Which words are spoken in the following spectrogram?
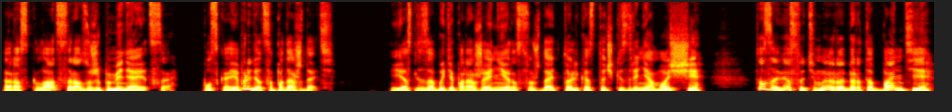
расклад сразу же поменяется. Пускай и придётся подождать. Если забыть о поражении и рассуждать только с точки зрения мощи, то завесу тьмы Роберта Банти,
